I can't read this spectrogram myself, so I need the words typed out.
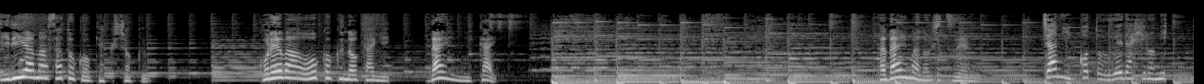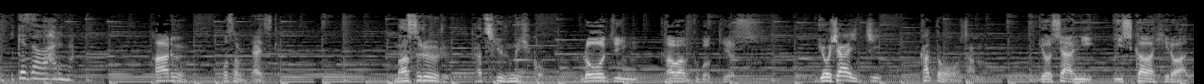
入山聡子脚色。これは王国の鍵、第2回。ただいまの出演。ジャニこと上田博美、池澤春菜。ハールーン、細見大輔。マスルール立木文彦老人川久保清魚者一加藤治魚者二石川博明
